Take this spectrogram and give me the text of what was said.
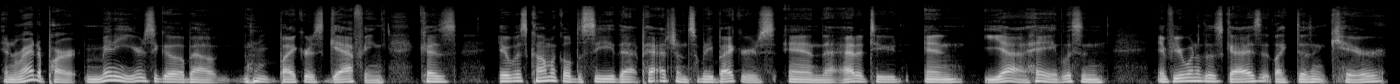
in Ride Apart many years ago about bikers gaffing, because it was comical to see that patch on so many bikers and that attitude. And yeah, hey, listen, if you're one of those guys that like doesn't care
